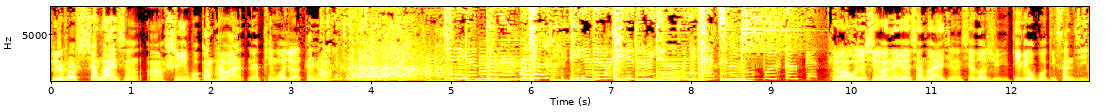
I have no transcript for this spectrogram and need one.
比如说乡村爱情啊，十一部刚拍完，那苹果就跟上了。对吧？我就喜欢那个《乡村爱情协奏曲》第六部第三集。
